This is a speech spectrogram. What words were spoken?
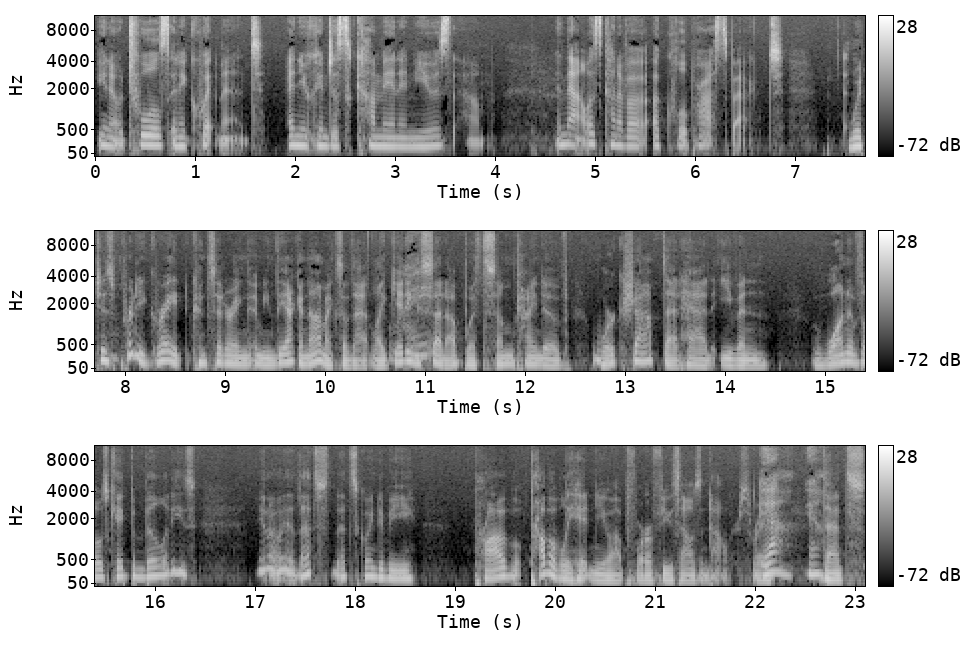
you know, tools and equipment, and you can just come in and use them. And that was kind of a, a cool prospect. Which is pretty great considering I mean the economics of that. Like getting Right. set up with some kind of workshop that had even one of those capabilities, you know, that's that's going to be prob- probably hitting you up for a few thousand dollars, right? Yeah, yeah. That's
